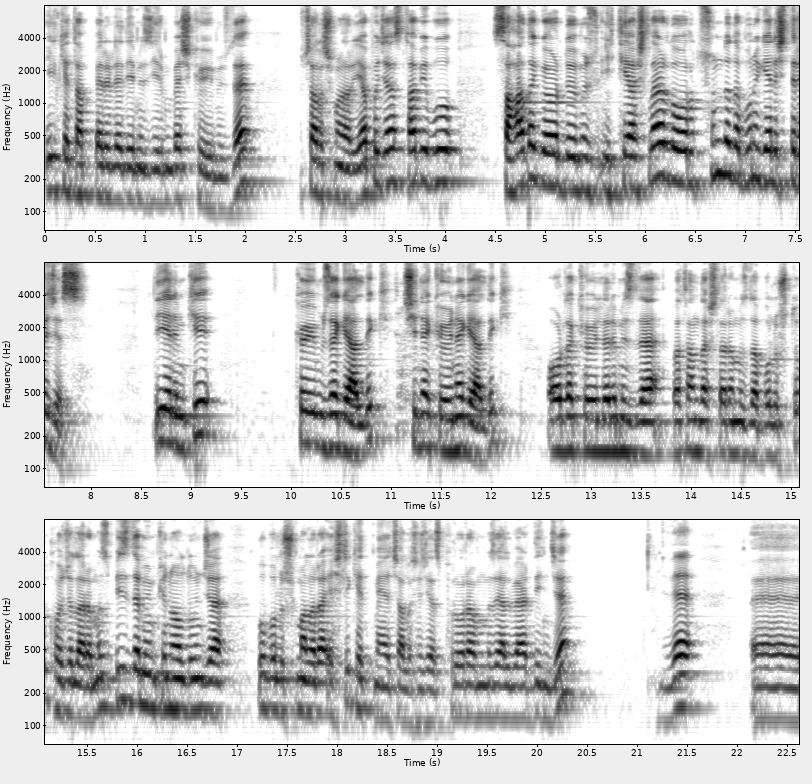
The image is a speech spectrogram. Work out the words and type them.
İlk etap belirlediğimiz 25 köyümüzde bu çalışmaları yapacağız. Tabii bu sahada gördüğümüz ihtiyaçlar doğrultusunda da bunu geliştireceğiz. Diyelim ki köyümüze geldik, Çine köyüne geldik. Orada köylerimizle, vatandaşlarımızla buluştuk, hocalarımız. Biz de mümkün olduğunca bu buluşmalara eşlik etmeye çalışacağız programımız el verdiğince. Ve e,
